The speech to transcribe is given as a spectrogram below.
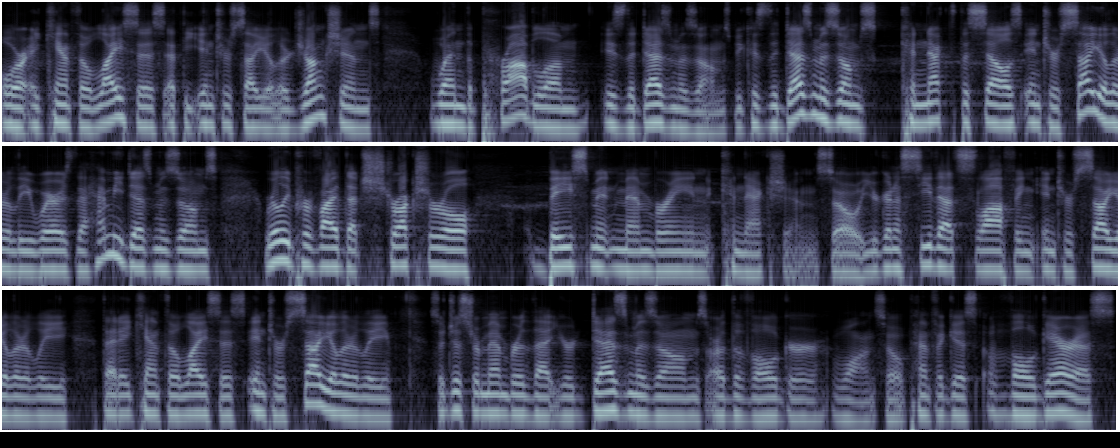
or acantholysis at the intercellular junctions when the problem is the desmosomes because the desmosomes connect the cells intercellularly whereas the hemidesmosomes really provide that structural basement membrane connection. So you're going to see that sloughing intercellularly, that acantholysis intercellularly. So just remember that your desmosomes are the vulgar one. So pemphigus vulgaris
